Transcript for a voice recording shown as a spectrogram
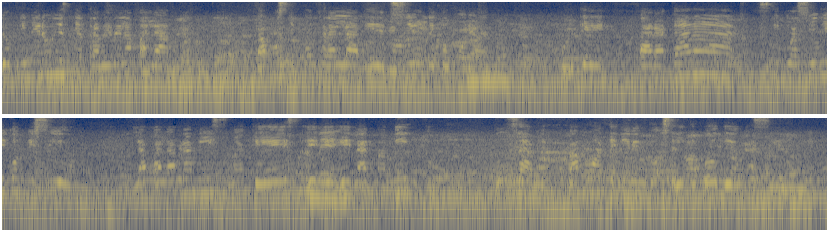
Lo primero es que a través de la palabra vamos a encontrar la dirección de cómo orar, porque para cada situación y condición, la palabra misma, que es el armamento, vamos a tener entonces el tipo de oración.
